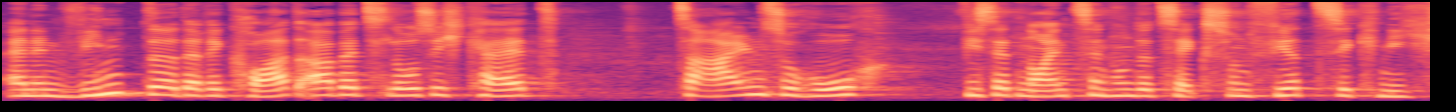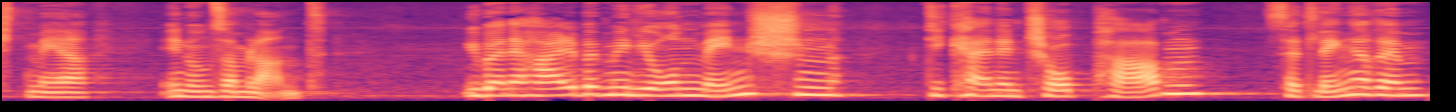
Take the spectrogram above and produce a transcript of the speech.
einen Winter der Rekordarbeitslosigkeit, Zahlen so hoch wie seit 1946 nicht mehr in unserem Land. Über eine halbe Million Menschen, die keinen Job haben, seit längerem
